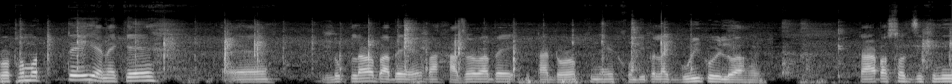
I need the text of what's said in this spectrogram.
প্ৰথমতেই এনেকৈ লোকলাওৰ বাবে বা সাজৰ বাবে তাৰ দৰৱখিনি খুন্দি পেলাই গুড়ি কৰি লোৱা হয়। তাৰপাছত যিখিনি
